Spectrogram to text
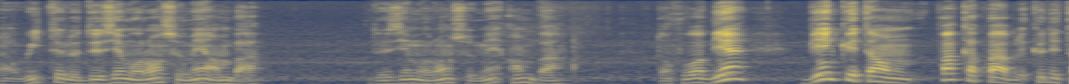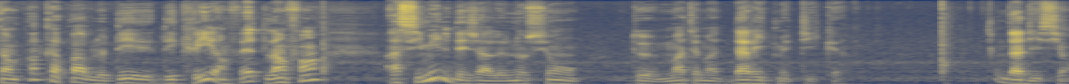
À 8, le deuxième rond se met en bas. deuxième rond se met en bas. Donc, vous voyez bien, bien qu'étant pas capable, que n'étant pas capable d'écrire, en fait, l'enfant assimile déjà la notion d'arithmétique, d'addition.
